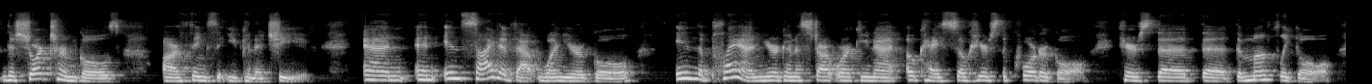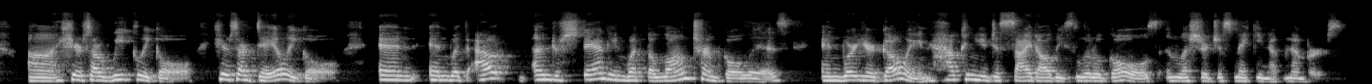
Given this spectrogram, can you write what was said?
The short-term goals are things that you can achieve. And and inside of that one year goal, in the plan you're going to start working at okay so here's the quarter goal here's the the the monthly goal uh, here's our weekly goal here's our daily goal and and without understanding what the long-term goal is and where you're going how can you decide all these little goals unless you're just making up numbers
